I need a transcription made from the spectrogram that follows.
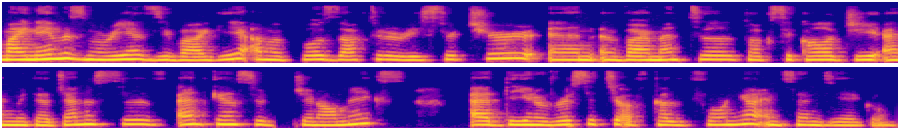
My name is Maria Zhivagui. I'm a postdoctoral researcher in environmental toxicology and mutagenesis and cancer genomics at the University of California in San Diego.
